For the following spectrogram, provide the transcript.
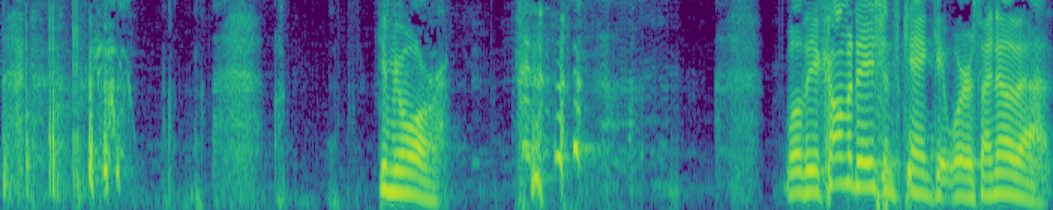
Give me more. well, the accommodations can't get worse. I know that.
